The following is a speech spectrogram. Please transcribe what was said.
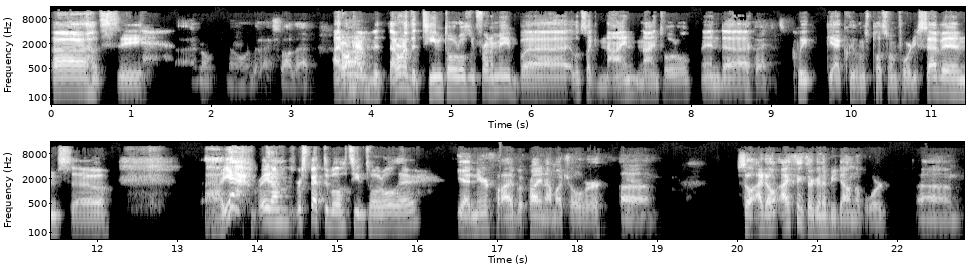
Uh, let's see. I don't know that I saw that. I don't um, have the I don't have the team totals in front of me, but uh, it looks like nine nine total, and uh, okay. Cle- yeah, Cleveland's plus one forty seven. So uh, yeah, you know, respectable team total there. Yeah, near five, but probably not much over. Um, so I don't. I think they're going to be down the board. Um,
